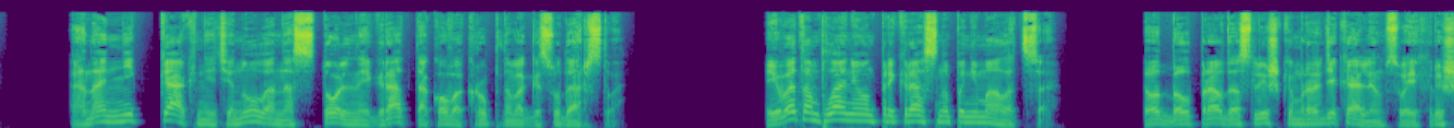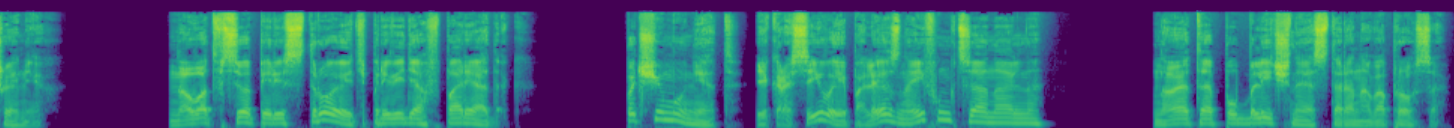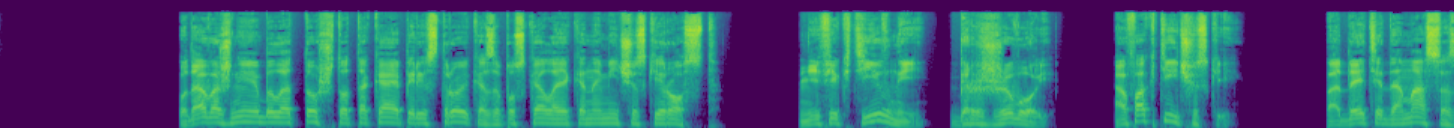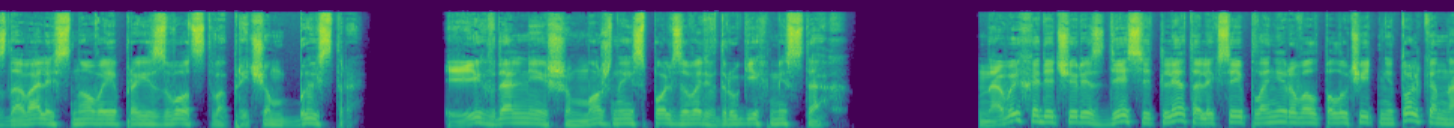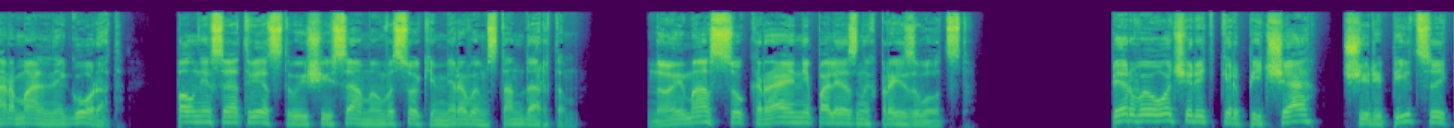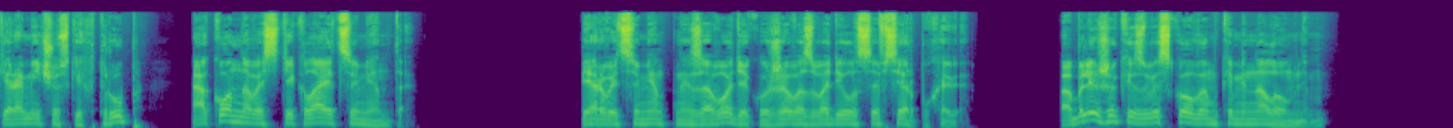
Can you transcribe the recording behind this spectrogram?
Она никак не тянула на стольный град такого крупного государства. И в этом плане он прекрасно понимал отца. Тот был, правда, слишком радикален в своих решениях. Но вот все перестроить, приведя в порядок. Почему нет? И красиво, и полезно, и функционально. Но это публичная сторона вопроса. Куда важнее было то, что такая перестройка запускала экономический рост. Не фиктивный, биржевой, а фактический. Под эти дома создавались новые производства, причем быстро, и их в дальнейшем можно использовать в других местах. На выходе через 10 лет Алексей планировал получить не только нормальный город, вполне соответствующий самым высоким мировым стандартам, но и массу крайне полезных производств. В первую очередь кирпича, черепицы, керамических труб, оконного стекла и цемента. Первый цементный заводик уже возводился в Серпухове, поближе к известковым каменоломням.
